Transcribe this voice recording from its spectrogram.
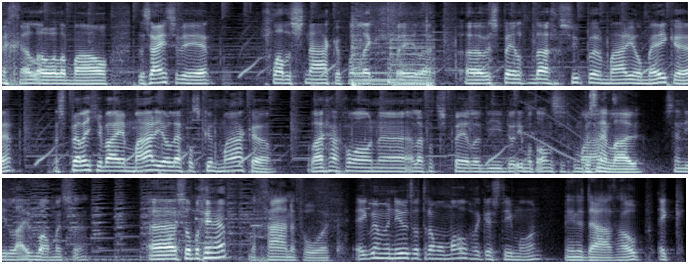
Hallo allemaal. Daar zijn ze weer. Gladde snaken van lekker spelen. Eh, we spelen vandaag Super Mario Maker. Een spelletje waar je Mario levels kunt maken. Wij gaan gewoon eh, een leveltje spelen die door iemand anders is gemaakt. We zijn lui. We zijn die luibammersen. Eh zullen we beginnen? We gaan ervoor. Ik ben benieuwd wat er allemaal mogelijk is, Timon. Inderdaad, hoop. Ik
